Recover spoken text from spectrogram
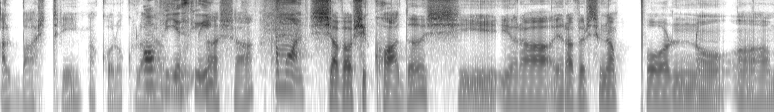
albaștri acolo cu Obviously. Așa. Come on. Și aveau și coadă și era, era versiunea porno a,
